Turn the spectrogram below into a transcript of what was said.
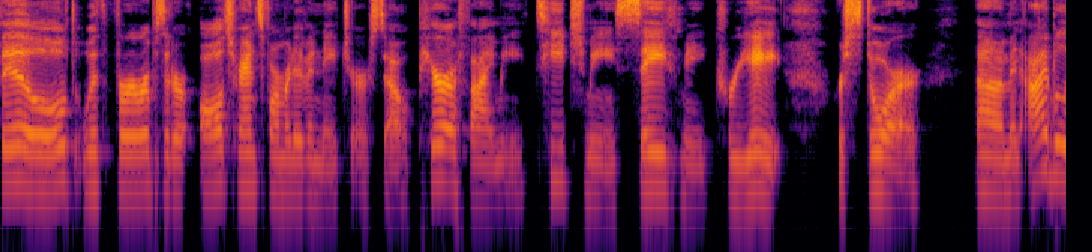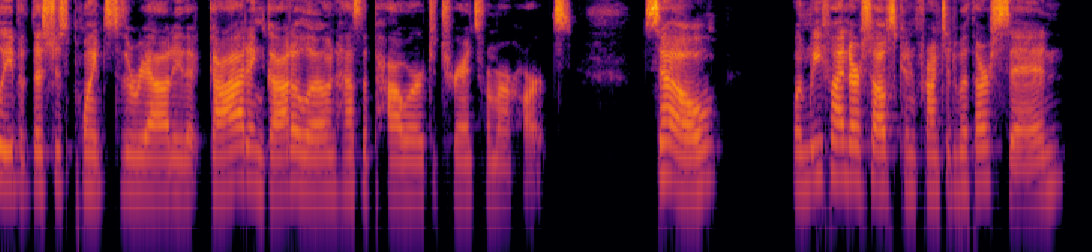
filled with verbs that are all transformative in nature. So, purify me, teach me, save me, create, restore. Um, and I believe that this just points to the reality that God and God alone has the power to transform our hearts. So, when we find ourselves confronted with our sin,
